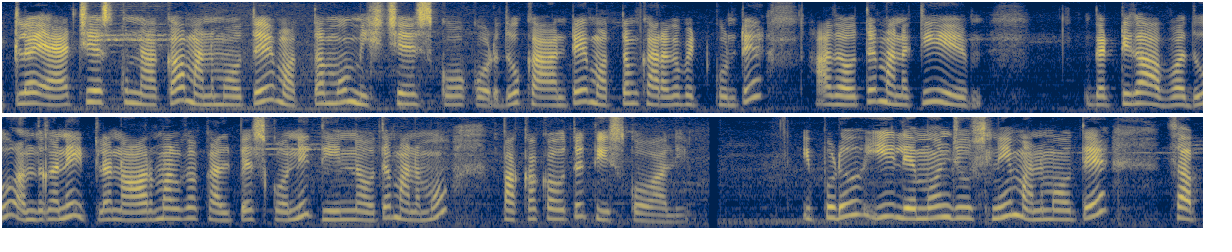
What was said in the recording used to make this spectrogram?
ఇట్లా యాడ్ చేసుకున్నాక మనమైతే మొత్తము మిక్స్ చేసుకోకూడదు. కా అంటే మొత్తం కరగబెట్టుకుంటే అదైతే మనకి గట్టిగా అవ్వదు. అందుకని ఇట్లా నార్మల్గా కలిపేసుకొని దీన్ని అయితే మనము పక్కకు అయితే తీసుకోవాలి. ఇప్పుడు ఈ లెమన్ జ్యూస్ని మనమైతే సబ్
